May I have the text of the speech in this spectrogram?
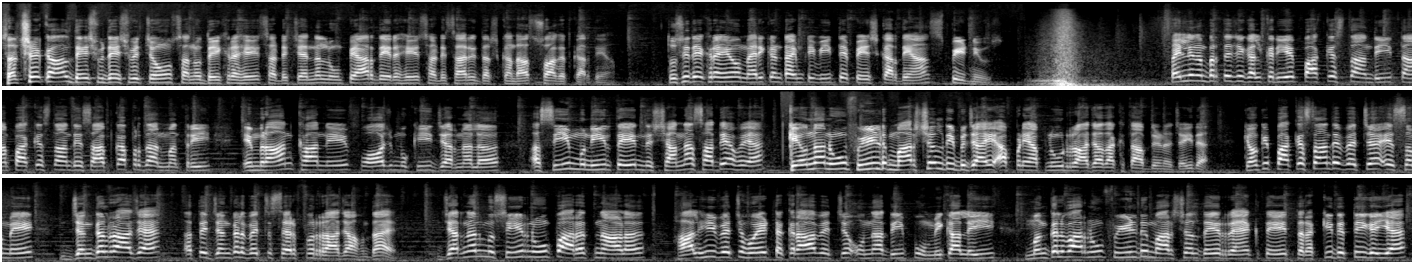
ਸਤਿ ਸ਼੍ਰੀ ਅਕਾਲ, ਦੇਸ਼ ਵਿਦੇਸ਼ ਵਿੱਚੋਂ ਸਾਨੂੰ ਦੇਖ ਰਹੇ, ਸਾਡੇ ਚੈਨਲ ਨੂੰ ਪਿਆਰ ਦੇ ਰਹੇ, ਸਾਡੇ ਸਾਰੇ ਦਰਸ਼ਕਾਂ ਦਾ ਸਵਾਗਤ ਕਰਦੇ ਹਾਂ ਤੁਸੀਂ ਦੇਖ ਰਹੇ ਹੋ ਅਮਰੀਕਨ ਟਾਈਮ ਟੀਵੀ ਤੇ ਪੇਸ਼ ਕਰਦੇ ਹਾਂ ਸਪੀਡ ਨਿਊਜ਼ ਪਹਿਲੇ ਨੰਬਰ ਤੇ ਜੇ ਗੱਲ ਕਰੀਏ ਪਾਕਿਸਤਾਨ ਦੀ, ਤਾਂ ਪਾਕਿਸਤਾਨ ਦੇ ਸਾਬਕਾ ਪ੍ਰਧਾਨ ਮੰਤਰੀ ਇਮਰਾਨ ਖਾਨ ਨੇ ਫੌਜ ਮੁਖੀ ਜਰਨਲ ਅਸੀਮ ਮੁਨੀਰ ਤੇ ਨਿਸ਼ਾਨਾ ਸਾਧਿਆ ਹੋਇਆ ਕਿ ਉਹਨਾਂ ਨੂੰ ਫੀਲਡ ਮਾਰਸ਼ਲ ਦੀ ਬਜਾਏ ਆਪਣੇ ਆਪ ਨੂੰ ਰਾਜਾ ਦਾ ਖਿਤਾਬ ਦੇਣਾ ਚਾਹੀਦਾ ਹੈ। ਕਿਉਂਕਿ ਪਾਕਿਸਤਾਨ ਦੇ ਵਿੱਚ ਇਸ ਸਮੇਂ ਜੰਗਲ ਰਾਜ ਹੈ ਅਤੇ ਜੰਗਲ ਵਿੱਚ ਸਿਰਫ ਰਾਜਾ ਹੁੰਦਾ ਹੈ। ਜਰਨਲ ਮੁਸੀਰ ਨੂੰ ਭਾਰਤ ਨਾਲ ਹਾਲ ਹੀ ਵਿੱਚ ਹੋਏ ਟਕਰਾਅ ਵਿੱਚ ਉਹਨਾਂ ਦੀ ਭੂਮਿਕਾ ਲਈ ਮੰਗਲਵਾਰ ਨੂੰ ਫੀਲਡ ਮਾਰਸ਼ਲ ਦੇ ਰੈਂਕ ਤੇ ਤਰੱਕੀ ਦਿੱਤੀ ਗਈ ਹੈ।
